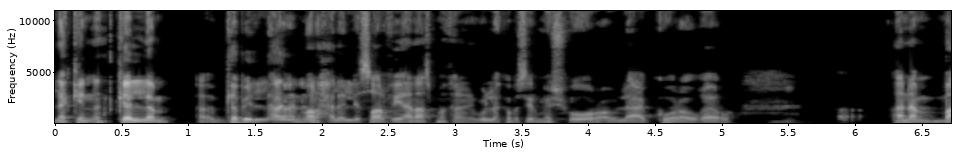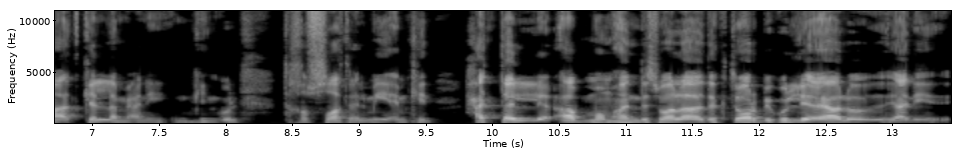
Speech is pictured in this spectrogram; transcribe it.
لكن نتكلم قبل هذه المرحلة اللي صار فيها ناس مثلا يقول لك بصير مشهور أو لاعب كورة أو غيره. أنا ما أتكلم يعني يمكن نقول تخصصات علمية يمكن حتى الاب مو مهندس ولا دكتور بيقول لي عياله يعني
